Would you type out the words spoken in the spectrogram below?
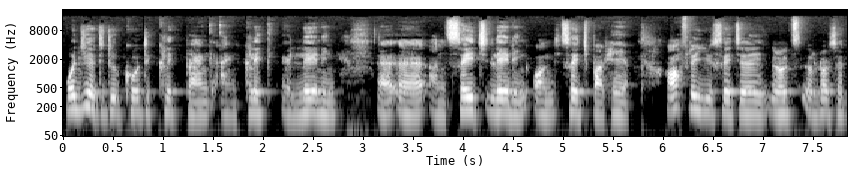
what you have to do go to clickbank and click a learning uh, uh, and search learning on search bar here. After you search uh, lots, lots of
